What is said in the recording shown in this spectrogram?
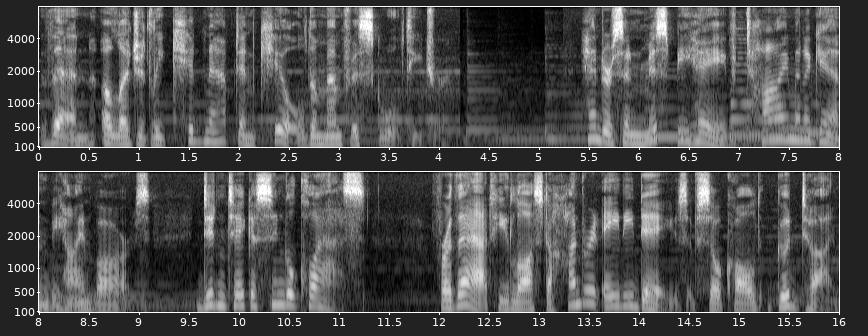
then allegedly kidnapped and killed a Memphis schoolteacher. Henderson misbehaved time and again behind bars, didn't take a single class. For that, he lost 180 days of so called good time.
